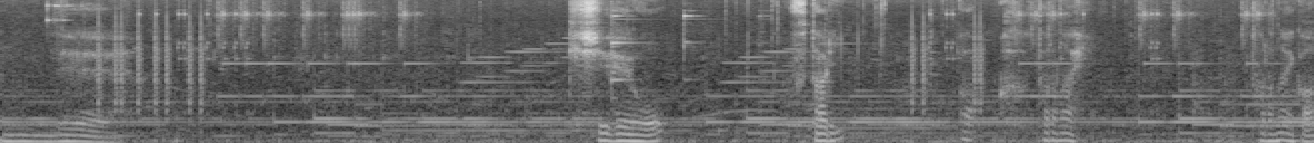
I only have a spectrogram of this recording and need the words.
んで騎士兵を2人。あ足らない。足らないか。も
